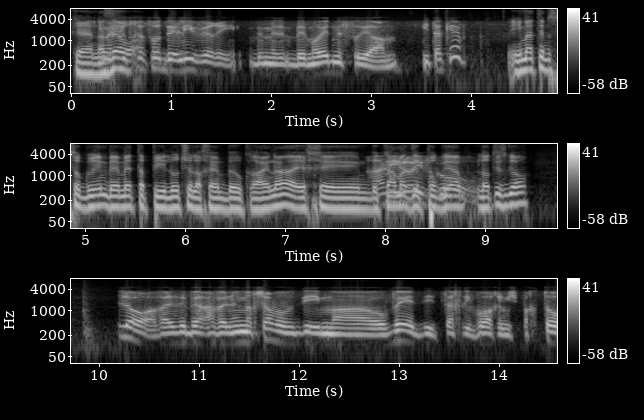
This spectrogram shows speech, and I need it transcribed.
כן, אם אז זהו. צריכים לעשות דליברי במועד מסוים, יתעכב. אם אתם סוגרים באמת את הפעילות שלכם באוקראינה, איך, אה, בכמה לא זה פוגע? אסגור. לא תסגור? לא, אבל, זה, אבל אם עכשיו עובדים, העובד יצטרך לברוח עם משפחתו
